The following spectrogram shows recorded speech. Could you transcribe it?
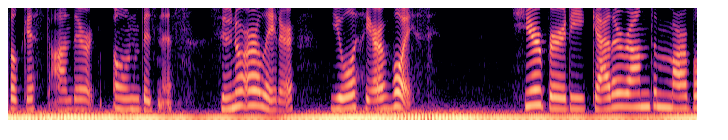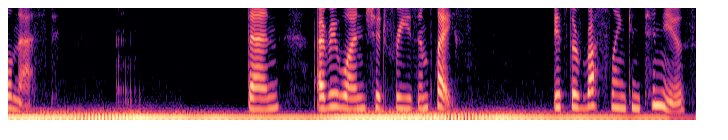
focused on their own business. Sooner or later, you will hear a voice. Here, birdie, gather round the marble nest. Then everyone should freeze in place. If the rustling continues,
